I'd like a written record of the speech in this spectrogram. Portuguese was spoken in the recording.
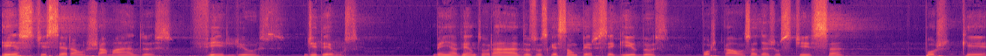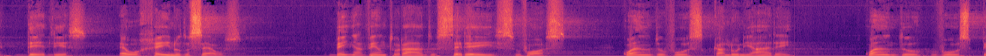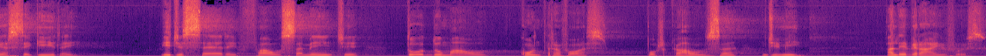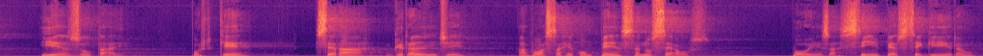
Estes serão chamados filhos de Deus. Bem-aventurados os que são perseguidos por causa da justiça, porque deles é o reino dos céus. Bem-aventurados sereis vós, quando vos caluniarem, quando vos perseguirem e disserem falsamente todo mal contra vós, por causa de mim. Alegrai-vos e exultai, porque será grande a vossa recompensa nos céus, pois assim perseguiram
